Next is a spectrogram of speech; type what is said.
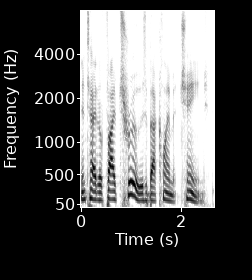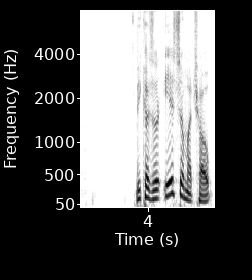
entitled Five Truths About Climate Change. Because there is so much hope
